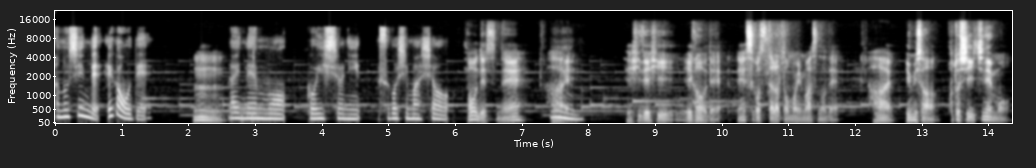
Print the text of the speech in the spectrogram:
楽しんで、笑顔で、うん。来年もご一緒に過ごしましょそうですね。う。はい。うんぜひぜひ、笑顔でね、過ごせたらと思いますので。はい。ユミさん、今年1年も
